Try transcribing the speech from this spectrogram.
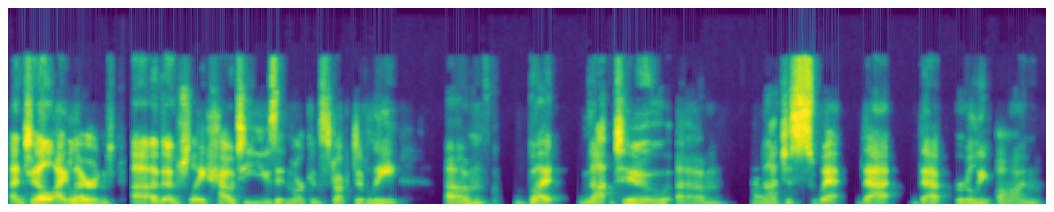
until I learned uh, eventually how to use it more constructively, um, but not to um, not to sweat that that early on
